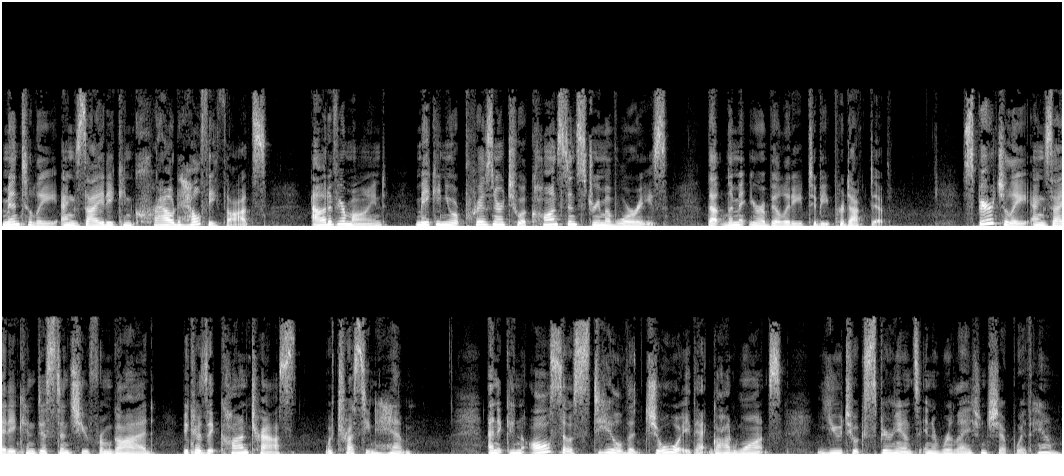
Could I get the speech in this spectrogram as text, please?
Mentally, anxiety can crowd healthy thoughts out of your mind, making you a prisoner to a constant stream of worries that limit your ability to be productive. Spiritually, anxiety can distance you from God because it contrasts with trusting Him. And it can also steal the joy that God wants you to experience in a relationship with Him.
